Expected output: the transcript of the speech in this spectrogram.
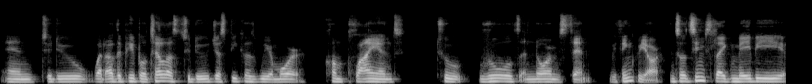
and to do what other people tell us to do just because we are more compliant to rules and norms than we think we are. And so it seems like maybe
